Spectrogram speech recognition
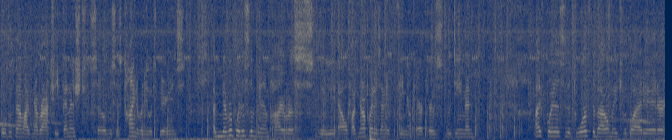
Both of them I've never actually finished, so this is kind of a new experience. I've never played as the Vampiress, the Elf. I've never played as any of the female characters, the Demon. I've played as the Dwarf, the Battle Mage, the Gladiator,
